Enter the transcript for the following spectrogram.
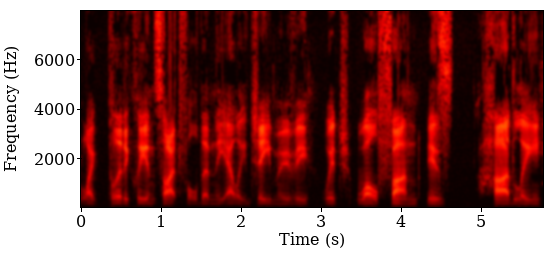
like politically insightful than the LEGO movie, which while fun is hardly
